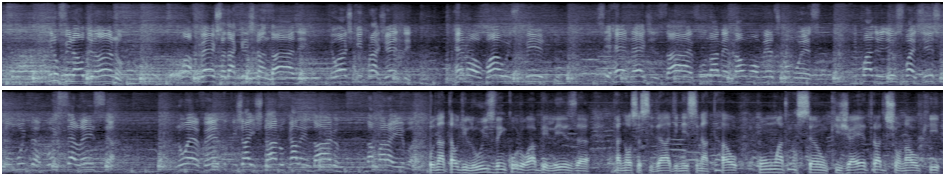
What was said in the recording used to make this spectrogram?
e no final de ano uma festa da cristandade. Eu acho que para a gente renovar o espírito, se reenergizar, é fundamental momentos como esse. E Padre Nilson faz isso com muita com excelência num evento que já está no calendário da Paraíba. O Natal de Luz vem coroar a beleza da nossa cidade nesse Natal com uma atração que já é tradicional, que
